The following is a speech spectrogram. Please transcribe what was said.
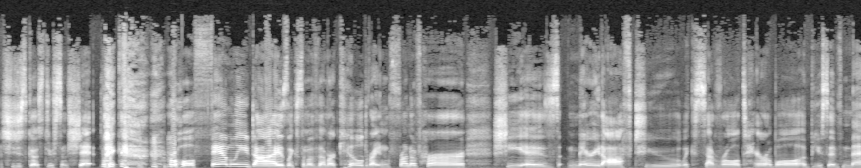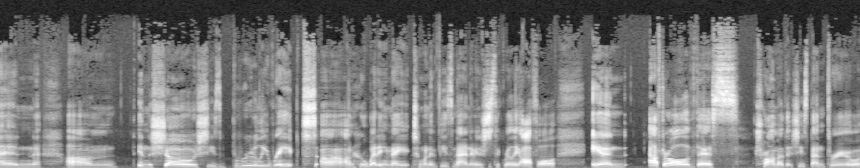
she just goes through some shit. Like her whole family dies, like some of them are killed right in front of her. She is married off to like several terrible abusive men. Um, in the show, she's brutally raped uh, on her wedding night to one of these men. I mean, it's just like really awful. And after all of this trauma that she's been through,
